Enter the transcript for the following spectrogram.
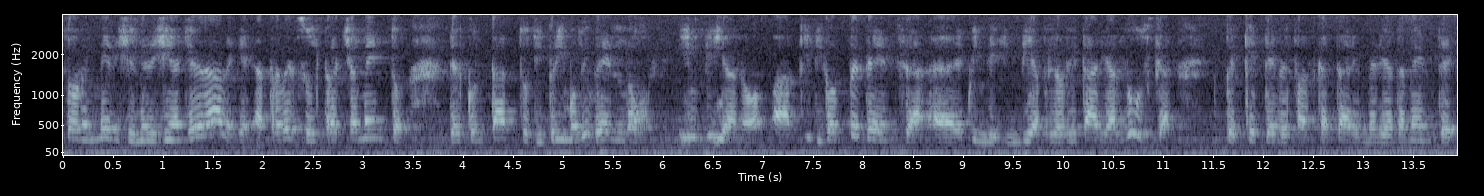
Sono i medici di medicina generale che attraverso il tracciamento del contatto di primo livello inviano a chi di competenza, eh, quindi in via prioritaria all'USCA, perché deve far scattare immediatamente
